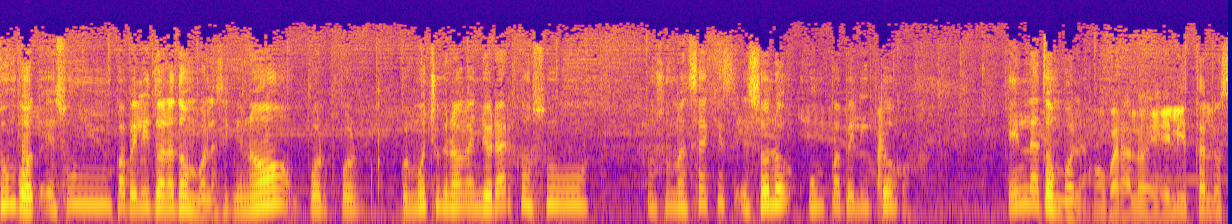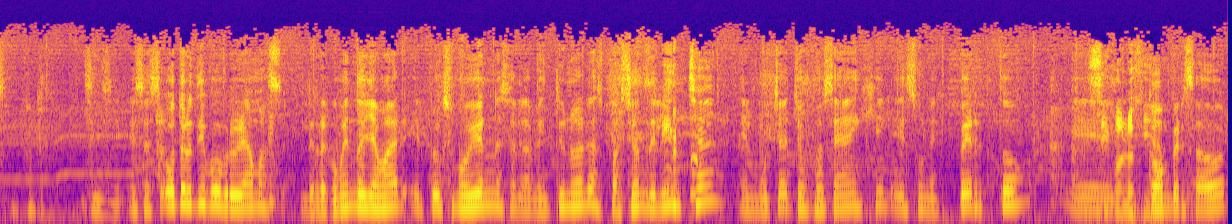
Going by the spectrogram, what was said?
un bot, es un papelito a la tómbola, así que no por, por, por mucho que no hagan llorar con su con sus mensajes, es solo un papelito en la tómbola. Como para los elitas los... Sí, sí. Ese es otro tipo de programas. Le recomiendo llamar el próximo viernes a las 21 horas. Pasión del hincha. El muchacho José Ángel es un experto eh, Psicología. conversador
